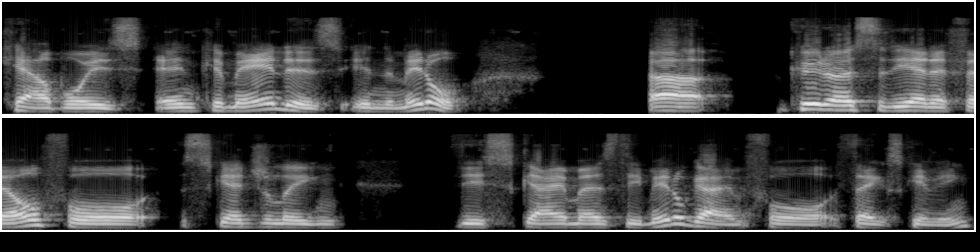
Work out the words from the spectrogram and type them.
Cowboys and Commanders in the middle. Uh, kudos to the NFL for scheduling this game as the middle game for Thanksgiving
